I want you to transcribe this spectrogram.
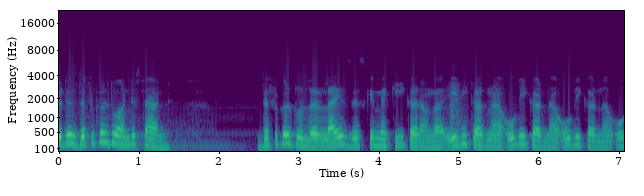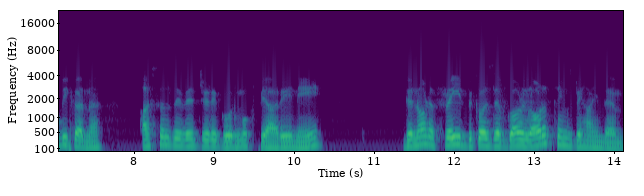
it is difficult to understand, difficult to realize this ਕਿ ਮੈਂ ਕੀ ਕਰਾਂਗਾ ਇਹ ਵੀ ਕਰਨਾ ਉਹ ਵੀ ਕਰਨਾ ਉਹ ਵੀ ਕਰਨਾ ਉਹ ਵੀ ਕਰਨਾ ਅਸਲ ਦੇ ਵਿੱਚ ਜਿਹੜੇ ਗੁਰਮੁਖ ਪਿਆਰੇ ਨੇ they not afraid because they have got a lot of things behind them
